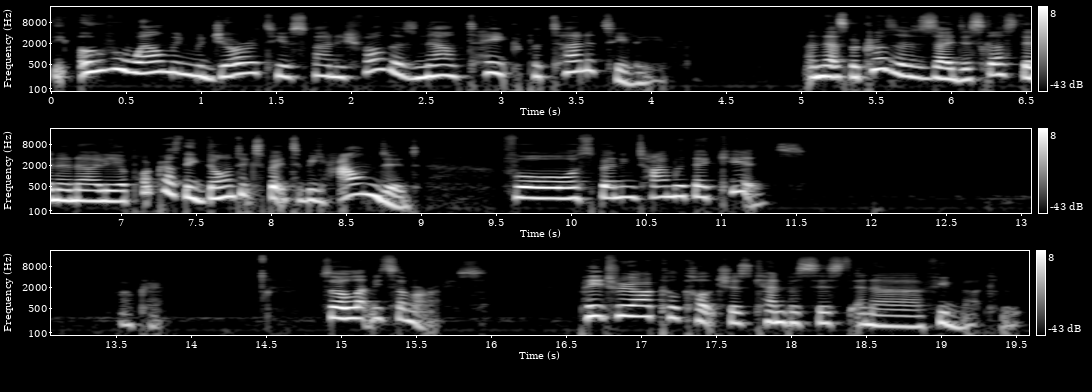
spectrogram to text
The overwhelming majority of Spanish fathers now take paternity leave. And that's because, as I discussed in an earlier podcast, they don't expect to be hounded for spending time with their kids. Okay. So let me summarize. Patriarchal cultures can persist in a feedback loop.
